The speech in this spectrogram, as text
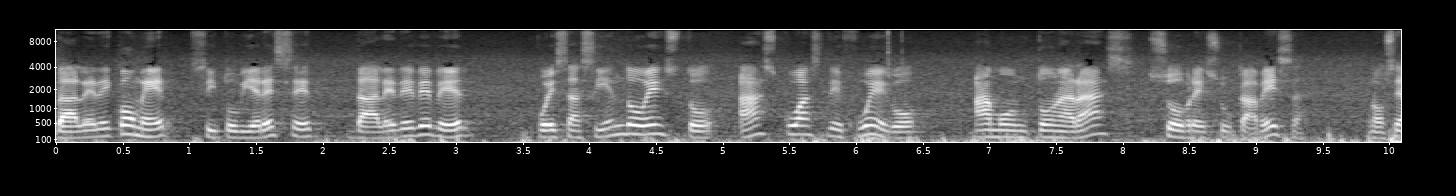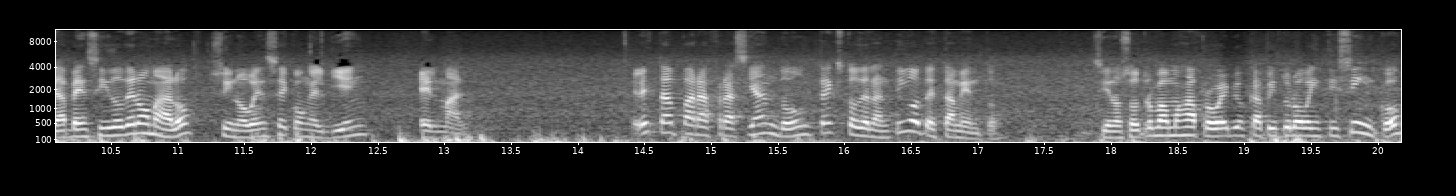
dale de comer, si tuviere sed, dale de beber, pues haciendo esto, ascuas de fuego amontonarás sobre su cabeza. No seas vencido de lo malo, sino vence con el bien el mal. Él está parafraseando un texto del Antiguo Testamento. Si nosotros vamos a Proverbios capítulo 25,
